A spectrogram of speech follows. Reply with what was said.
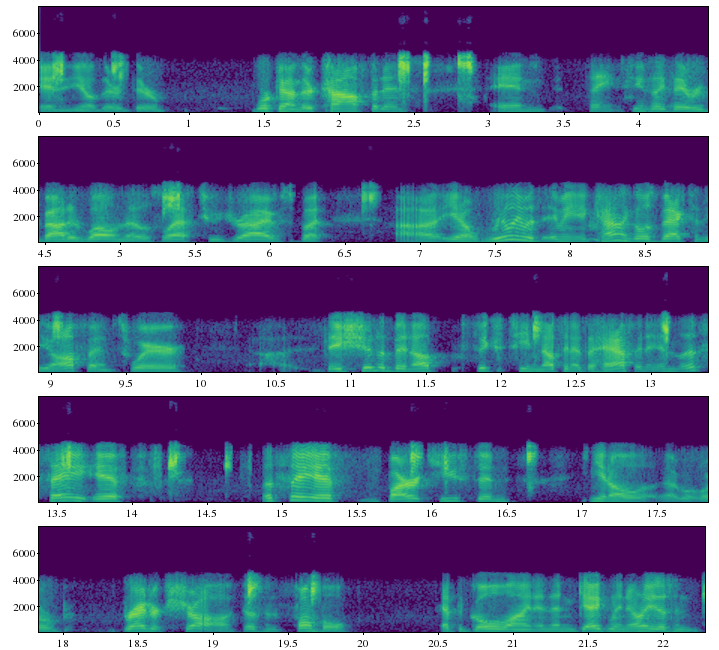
and you know they're they're working on their confidence, and seems like they rebounded well in those last two drives. But uh, you know, really, with I mean, it kind of goes back to the offense where uh, they should have been up 16 nothing at the half, and, and let's say if let's say if Bart Houston, you know, or Bradrick Shaw doesn't fumble at the goal line, and then Gaglianone doesn't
